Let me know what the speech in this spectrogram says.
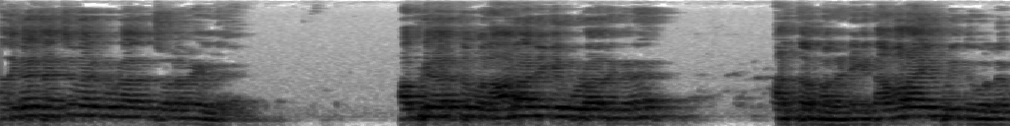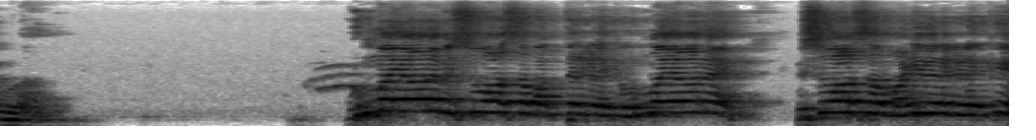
அதுக்காக சர்ச்சை வரக்கூடாதுன்னு சொல்லவே இல்லை. அப்படி அர்த்தம் ஆராதிக்க கூடாதுங்கிற அர்த்தமல்ல நீங்க தவறாய் புரிந்து கொள்ள கூடாது உண்மையான விசுவாச பக்தர்களுக்கு உண்மையான விசுவாச மனிதர்களுக்கு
